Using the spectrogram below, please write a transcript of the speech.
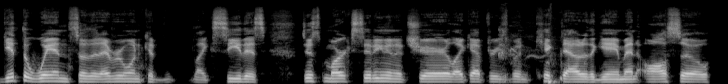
get the win so that everyone could like see this just mark sitting in a chair like after he's been kicked out of the game and also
